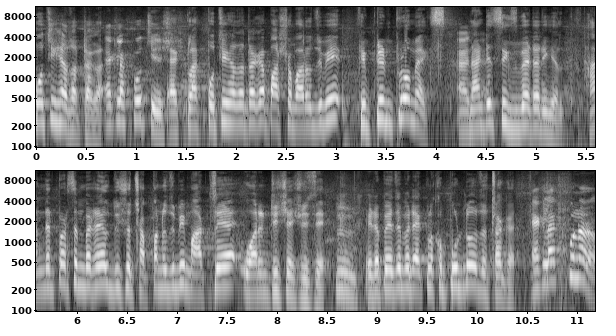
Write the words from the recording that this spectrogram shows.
পঁচিশ হাজার টাকা। এক লাখ পঁচিশ? এক লাখ পঁচিশ হাজার টাকা পাঁচশো বারো GB fifteen pro max. Ninety six battery health hundred percent battery health দুশো ছাপ্পান্ন জিবি মার্চে ওয়ারেন্টি শেষ হয়েছে। এটা পেয়ে যাবেন এক লক্ষ পনেরো হাজার টাকা। এক লাখ পনেরো?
